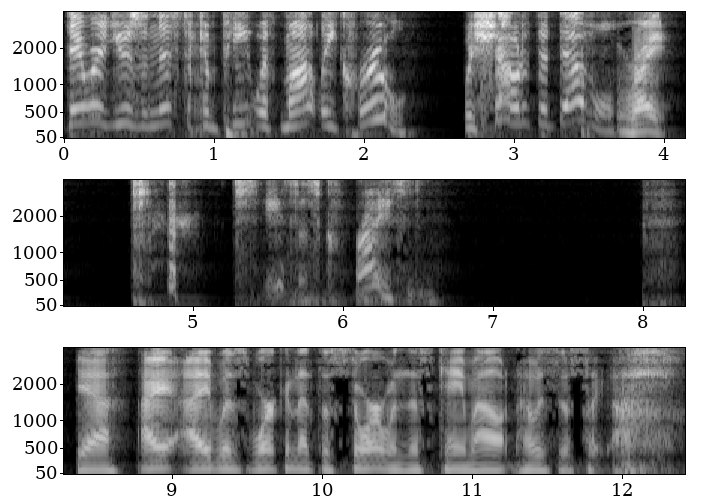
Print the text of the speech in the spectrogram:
they were using this to compete with Motley Crue with "Shout at the Devil." Right. Jesus Christ! Yeah. I I was working at the store when this came out and I was just like, "Oh,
